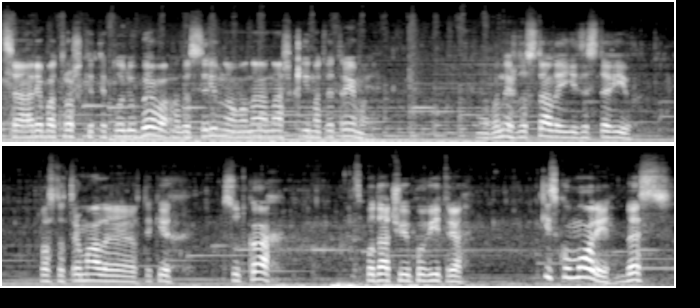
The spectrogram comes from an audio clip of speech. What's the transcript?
Ця риба трошки теплолюбива, але все рівно вона наш клімат витримує. Вони ж достали її зі ставів. Просто тримали в таких сутках з подачею повітря. В якійсь коморі без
